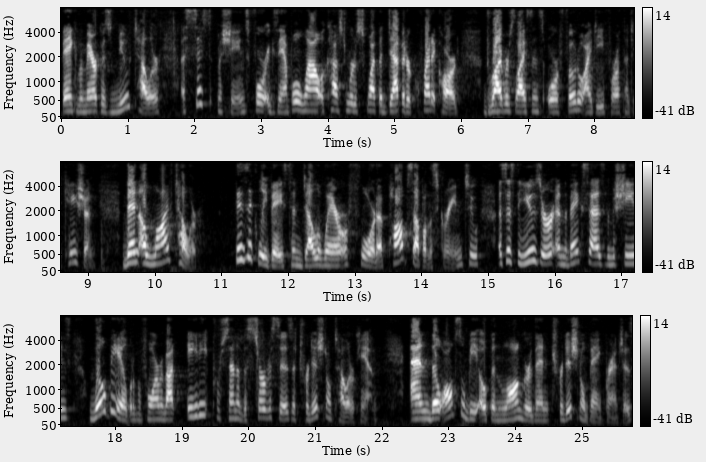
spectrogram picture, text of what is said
Bank of America's new teller assist machines, for example, allow a customer to swipe a debit or credit card, driver's license, or photo ID for authentication. Then a live teller physically based in Delaware or Florida pops up on the screen to assist the user, and the bank says the machines will be able to perform about 80% of the services a traditional teller can. And they'll also be open longer than traditional bank branches.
